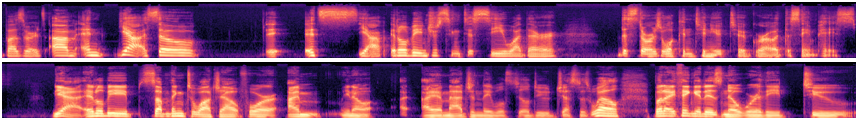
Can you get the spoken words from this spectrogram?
buzzwords. Um, and yeah, so it, it's yeah, it'll be interesting to see whether the stores will continue to grow at the same pace. Yeah, it'll be something to watch out for. I'm, you know, I, I imagine they will still do just as well, but I think it is noteworthy to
